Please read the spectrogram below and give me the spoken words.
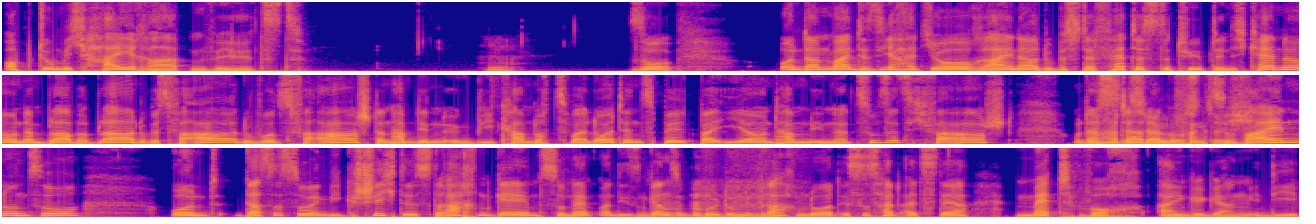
ob du mich heiraten willst. So. Und dann meinte sie halt, yo, Rainer, du bist der fetteste Typ, den ich kenne, und dann bla bla bla, du bist verarscht, du wurdest verarscht, dann haben den irgendwie, kamen noch zwei Leute ins Bild bei ihr und haben ihn halt zusätzlich verarscht. Und dann das hat er halt ja angefangen lustig. zu weinen und so. Und das ist so in die Geschichte des Drachengames, so nennt man diesen ganzen Kult um den Drachenlord, ist es halt als der Metwoch eingegangen, in die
